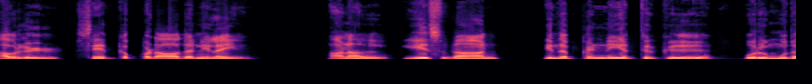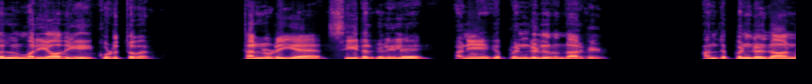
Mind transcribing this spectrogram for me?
அவர்கள் சேர்க்கப்படாத நிலை. ஆனால் இயேசுதான் இந்த பெண்ணியத்திற்கு ஒரு முதல் மரியாதையை கொடுத்தவர். தன்னுடைய சீடர்களிலே அநேக பெண்கள் இருந்தார்கள். அந்த பெண்கள்தான்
